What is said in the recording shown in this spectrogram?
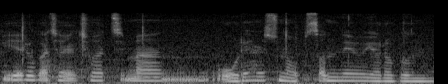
삐에로가 제일 좋았지만 오래 할 수는 없었네요 여러분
